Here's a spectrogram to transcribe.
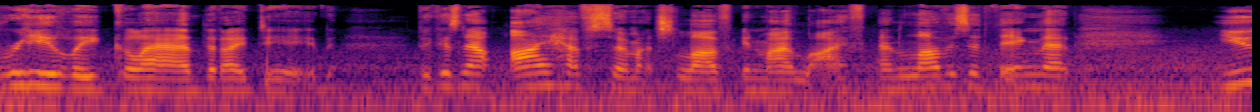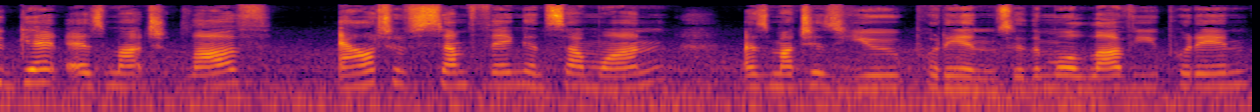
really glad that I did because now I have so much love in my life. And love is a thing that you get as much love out of something and someone as much as you put in. So the more love you put in,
